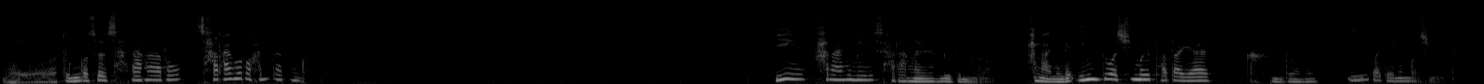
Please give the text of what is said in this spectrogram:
모든 것을 사랑하로 사랑으로 한다는 것. 이 하나님의 사랑을 믿음으로 하나님의 인도하심을 받아야 할 근본의 이유가 되는 것입니다.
